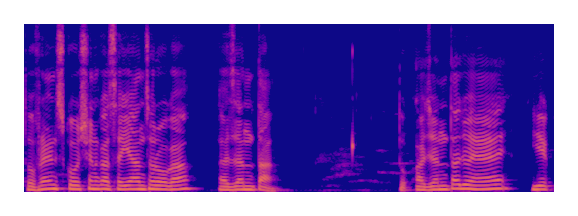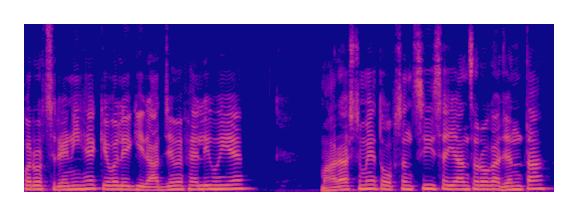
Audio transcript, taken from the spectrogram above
तो फ्रेंड्स क्वेश्चन का सही आंसर होगा, अजंता। तो अजंता जो है, ये एक पर्वत श्रेणी है, केवल एक ही राज्य में फैली हुई है। महाराष्ट्र में तो ऑप्शन सी सही आंसर होगा जनता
